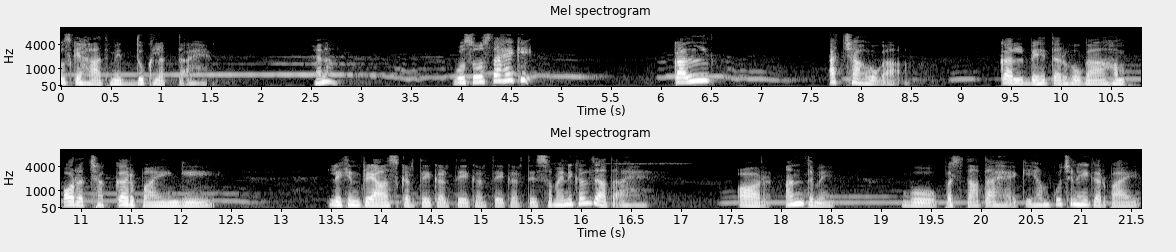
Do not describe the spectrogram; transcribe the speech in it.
उसके हाथ में दुख लगता है। है ना? वो सोचता है कि कल अच्छा होगा, कल बेहतर होगा, हम और अच्छा कर पाएँगे। लेकिन प्रयास करते करते करते करते समय निकल जाता है और अंत में वो पछताता है कि हम कुछ नहीं कर पाए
